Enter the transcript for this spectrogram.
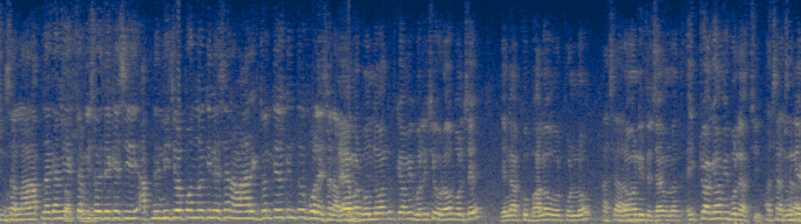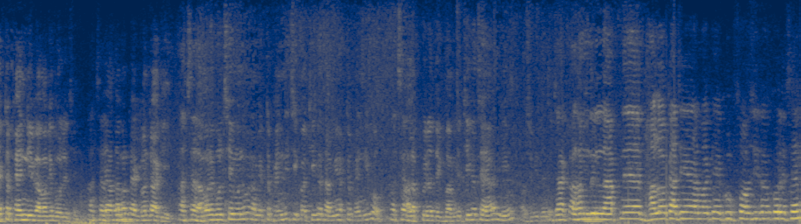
ইনশাল্লাহ আর আপনাকে আমি একটা বিষয় দেখেছি আপনি নিজেও পণ্য কিনেছেন আমার আরেকজনকেও কিন্তু বলেছেন আপনি। হ্যাঁ আমার বন্ধু বান্ধবকে আমি বলেছি ওরাও বলছে যে না খুব ভালো ওর পণ্য। আচ্ছা। ওরাও নিতে চায়। ওনার একটু আগে আমি বলে যাচ্ছি আচ্ছা, উনি আচ্ছা। একটা ফ্যান নিবে আমাকে বলেছে। আধা। ঘণ্টা এক ঘণ্টা আগেই। আমার বলছে মনে মনে আমি একটা ফ্যান ঠিক আছে আমিও একটা ফ্যান নিবো। আলাপ করে দেখব। আমি ঠিক আছে হ্যাঁ নিও অসুবিধা নেই। যাক আলহামদুলিল্লাহ আপনি ভালো কাজে আমাকে খুব সহযোগিতা করেছেন।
